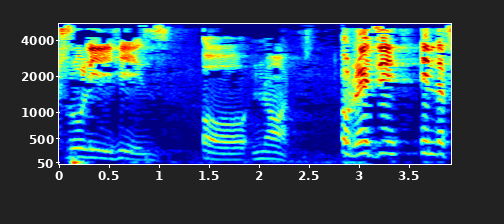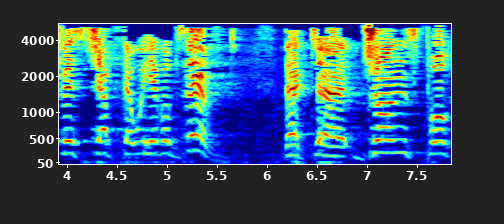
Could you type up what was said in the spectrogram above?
truly His or not. Already in the first chapter, we have observed that uh, John spoke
